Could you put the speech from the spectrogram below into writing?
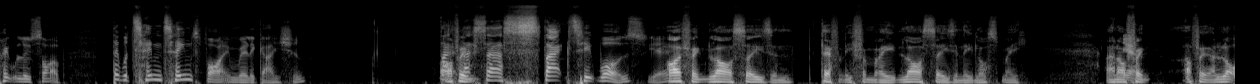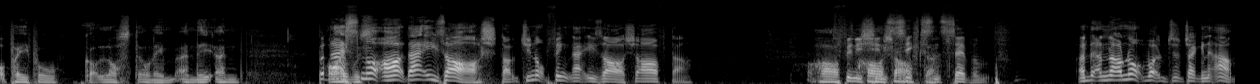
people lose sight of. There were ten teams fighting relegation. That, think- that's how stacked it was. Yeah, I think last season, definitely for me, last season he lost me, and I Yeah. think I think a lot of people got lost on him, and the and but that's was- not that is harsh. Though. Do you not think that is harsh after half finishing sixth after. and seventh? And, and I'm not just dragging it up,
